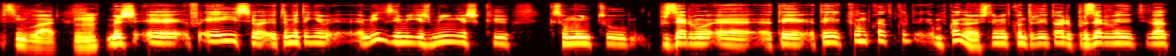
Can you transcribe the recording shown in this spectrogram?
singular. Uhum. Mas é, é isso. Eu, também tenho amigos e amigas minhas que, que são muito. preservam eh, até, até. que é um bocado. é um bocado, não, é extremamente contraditório. Preservam a identidade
